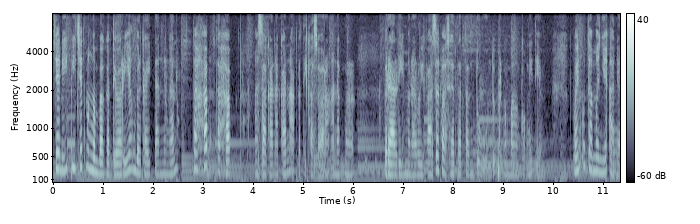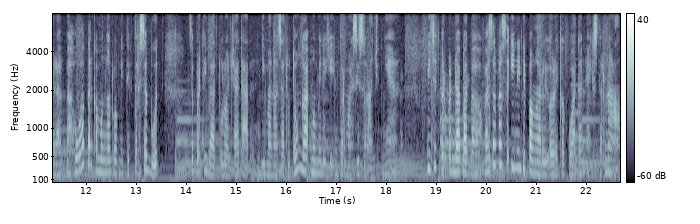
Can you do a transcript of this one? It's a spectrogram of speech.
jadi, Piaget mengembangkan teori yang berkaitan dengan tahap-tahap masa kanak-kanak ketika seorang anak beralih melalui fase-fase tertentu untuk perkembangan kognitif. Poin utamanya adalah bahwa perkembangan kognitif tersebut seperti batu loncatan, di mana satu tonggak memiliki informasi selanjutnya. Piaget berpendapat bahwa fase-fase ini dipengaruhi oleh kekuatan eksternal.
